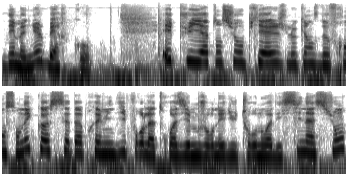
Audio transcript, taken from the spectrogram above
d'Emmanuel Berco. Et puis attention au piège, le 15 de France en Écosse cet après-midi pour la troisième journée du tournoi des Six Nations.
